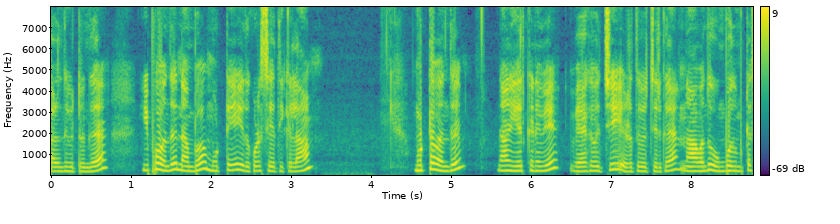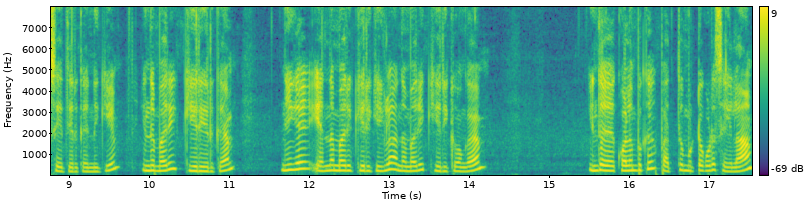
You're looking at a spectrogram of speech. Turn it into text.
கலந்து விட்டுருங்க. இப்போ வந்து நம்ம முட்டையை இது கூட சேர்த்திக்கலாம். முட்டை வந்து நான் ஏற்கனவே வேக வச்சு எடுத்து வச்சுருக்கேன். நான் வந்து ஒம்பது முட்டை சேர்த்திருக்கேன் இன்றைக்கி இந்த மாதிரி கீறி இருக்கேன். நீங்கள் எந்த மாதிரி கீறிக்கீங்களோ அந்த மாதிரி கீறிக்கோங்க. இந்த குழம்புக்கு பத்து முட்டை கூட செய்யலாம்.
